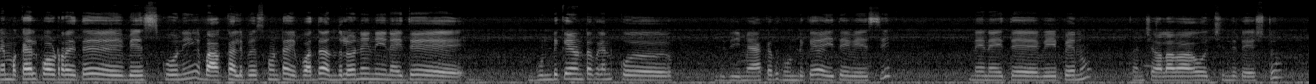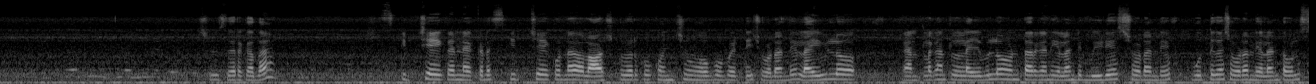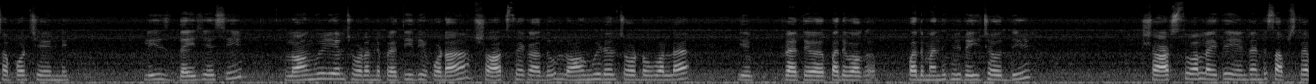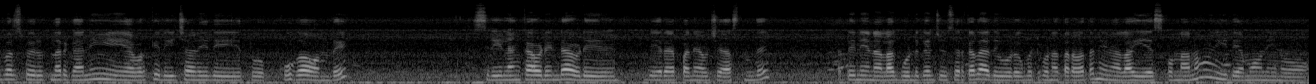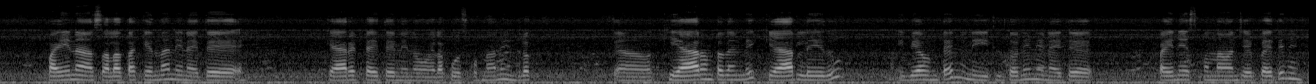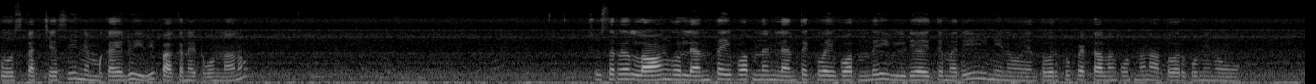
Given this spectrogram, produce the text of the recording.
నిమ్మకాయల పౌడర్ అయితే వేసుకొని బాగా కలిపేసుకుంటే అయిపోద్ది. అందులోనే నేనైతే గుండెకాయ ఉంటుంది కానీ ఇది మేకది గుండెకే అయితే వేసి నేనైతే వేపాను. కానీ చాలా బాగా వచ్చింది టేస్ట్. చూసారు కదా? స్కిప్ చేయకండి ఎక్కడ స్కిప్ చేయకుండా లాస్ట్ వరకు కొంచెం ఓపు పెట్టి చూడండి. లైవ్లో గంటల గంటల లైవ్లో ఉంటారు కానీ ఇలాంటి వీడియోస్ చూడండి పూర్తిగా చూడండి. ఇలాంటి వాళ్ళు సపోర్ట్ చేయండి. ప్లీజ్ దయచేసి లాంగ్ వీడియోలు చూడండి. ప్రతిదీ కూడా షార్ట్సే కాదు. లాంగ్ వీడియోలు చూడడం వల్ల ప్రతి పది పది మందికి రీచ్ అవుద్ది. షార్ట్స్ వల్ల అయితే ఏంటంటే సబ్స్క్రైబర్స్ పెరుగుతున్నారు కానీ ఎవరికి రీచ్ అనేది తక్కువగా ఉంది. శ్రీలంక ఆవిడండి ఆవిడ వేరే పని ఆవిడ చేస్తుంది. అయితే నేను అలా గుండెకాయలు చూశారు కదా అది ఉడకబెట్టుకున్న తర్వాత నేను అలా వేసుకున్నాను. ఇదేమో నేను పైన సలాతా కింద నేనైతే క్యారెట్ అయితే నేను ఇలా కోసుకుంటున్నాను. ఇందులో క్యార్ ఉంటుందండి క్యార్ లేదు. ఇవే ఉంటాయి నేను వీటితోనే నేనైతే పైన వేసుకుందామని చెప్పి అయితే నేను కోసి కట్ చేసి నిమ్మకాయలు ఇవి పక్కన పెట్టుకున్నాను. చూసారా లాంగ్ లెంత్ అయిపోతుందండి లెంత్ ఎక్కువ అయిపోతుంది ఈ వీడియో అయితే మరి నేను ఎంతవరకు పెట్టాలనుకుంటున్నాను అంతవరకు నేను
